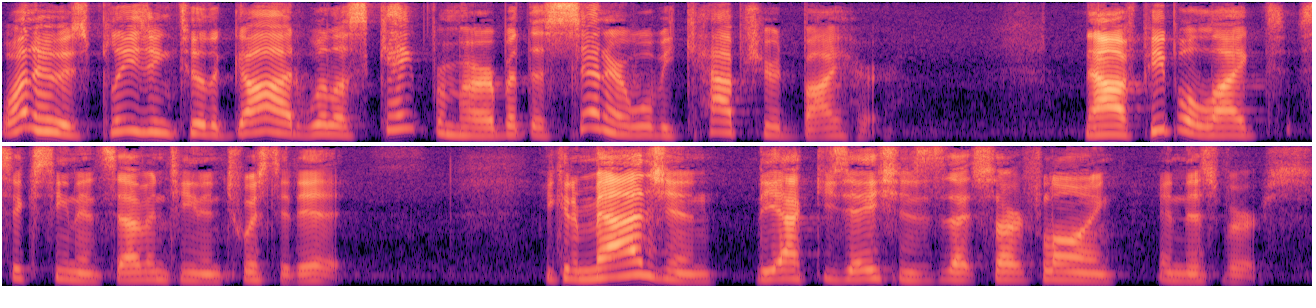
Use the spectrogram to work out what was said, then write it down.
one who is pleasing to the God will escape from her, but the sinner will be captured by her. Now, if people liked 16 and 17 and twisted it, you can imagine the accusations that start flowing in this verse.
